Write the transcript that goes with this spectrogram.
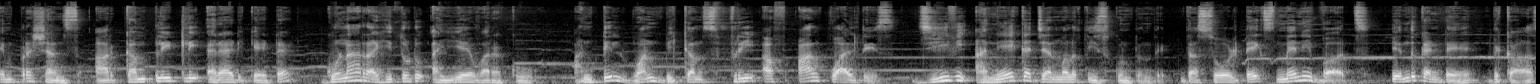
impressions are completely eradicated గుణరహితుడు అయ్యే వరకు until one becomes free of all qualities జీవి అనేక జన్మలు తీసుకుంటుంది. The soul takes many births ఎందుకంటే బికాస్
